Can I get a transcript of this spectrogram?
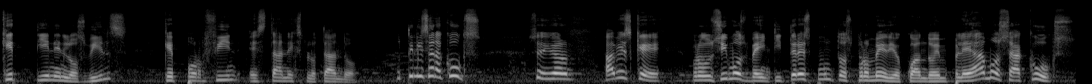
¿qué tienen los Bills? Que por fin están explotando. Utilizar a Cooks. Se dijeron, ¿sabes qué? Producimos 23 puntos promedio cuando empleamos a Cooks.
